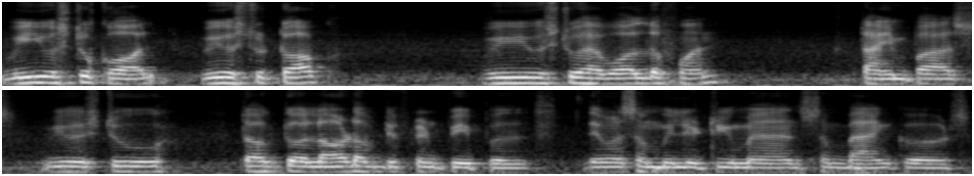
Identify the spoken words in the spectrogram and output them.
We used to call, we used to talk, we used to have all the fun, time pass. We used to talk to a lot of different people. There were some military men, some bankers.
